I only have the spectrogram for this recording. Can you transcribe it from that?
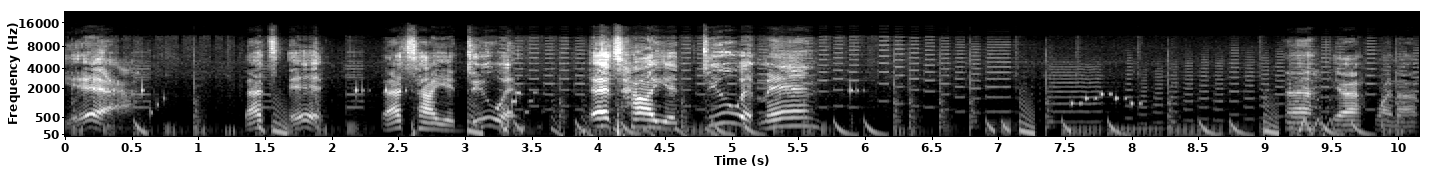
Yeah. That's it. That's how you do it. That's how you do it, man. Eh, yeah, why not?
